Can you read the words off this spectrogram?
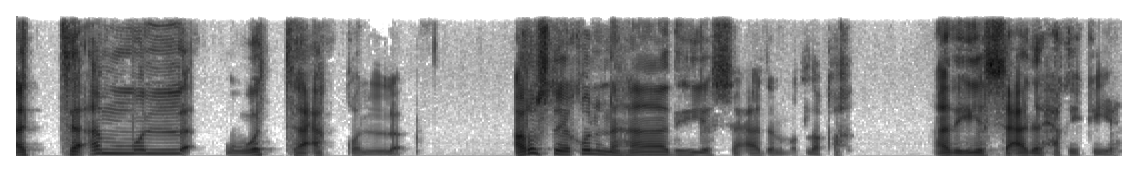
التأمل والتعقل. أرسطو يقول أن هذه هي السعادة المطلقة. هذه هي السعادة الحقيقية.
